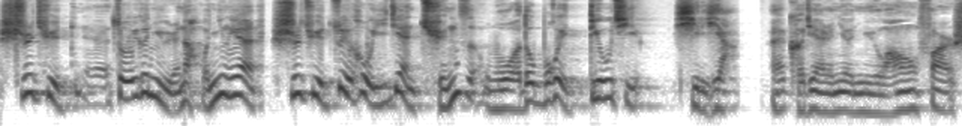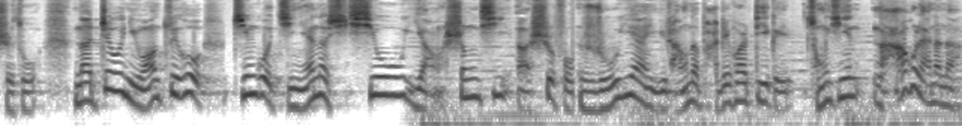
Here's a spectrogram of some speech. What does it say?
失去作为一个女人呐，我宁愿失去最后一件裙子，我都不会丢弃西里西亚。哎，可见人家女王范儿十足。那这位女王最后经过几年的休养生息啊，是否如愿以偿的把这块地给重新拿回来了呢？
